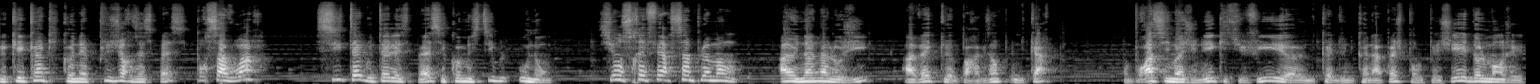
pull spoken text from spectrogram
que quelqu'un qui connaît plusieurs espèces pour savoir si telle ou telle espèce est comestible ou non. Si on se réfère simplement à une analogie avec euh, par exemple une carpe, on pourra s'imaginer qu'il suffit euh, d'une canne à pêche pour le pêcher et de le manger.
